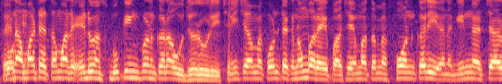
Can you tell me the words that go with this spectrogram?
તો એના માટે તમારે એડવાન્સ બુકિંગ પણ કરાવવું જરૂરી છે. નીચે અમે કોન્ટેક્ટ નંબર આપ્યા છે એમાં તમે ફોન કરી અને ગિરનાર ચાર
